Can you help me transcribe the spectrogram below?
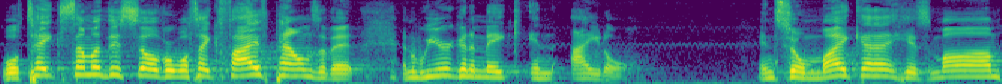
we'll take some of this silver, we'll take five pounds of it, and we are going to make an idol. And so Micah, his mom,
